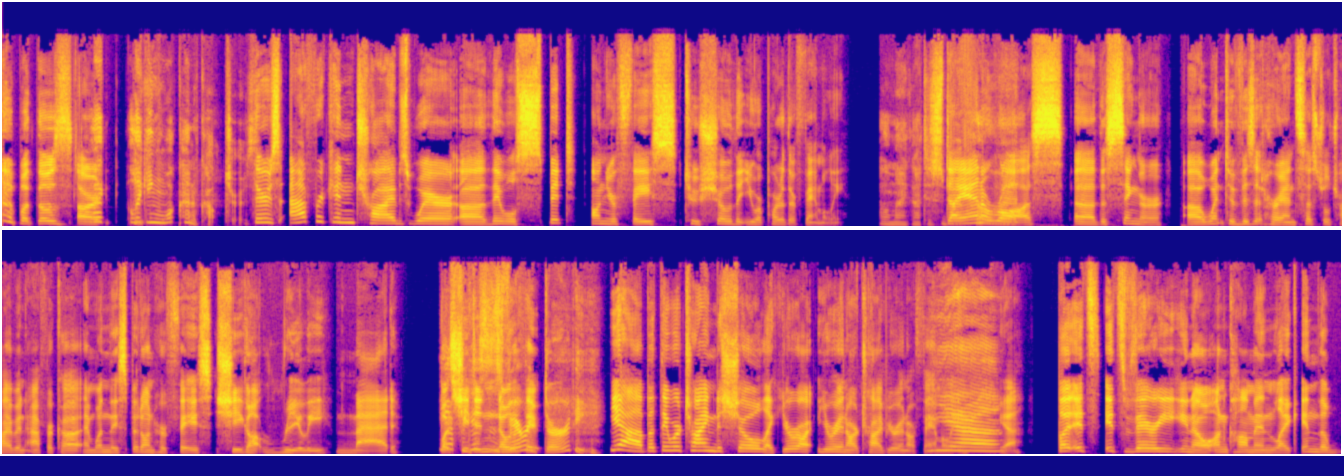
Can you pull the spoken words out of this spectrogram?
but those are. Like, like in what kind of cultures? There's African tribes where uh, they will spit on your face to show that you are part of their family. Oh my god, Diana COVID. Ross, uh, the singer, uh, went to visit her ancestral tribe in Africa, and when they spit on her face, she got really mad. But Yeah, she didn't know that very they. dirty. Yeah, but they were trying to show like you're our, you're in our tribe, you're in our family. Yeah. Yeah But it's it's very, you know, uncommon like in the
